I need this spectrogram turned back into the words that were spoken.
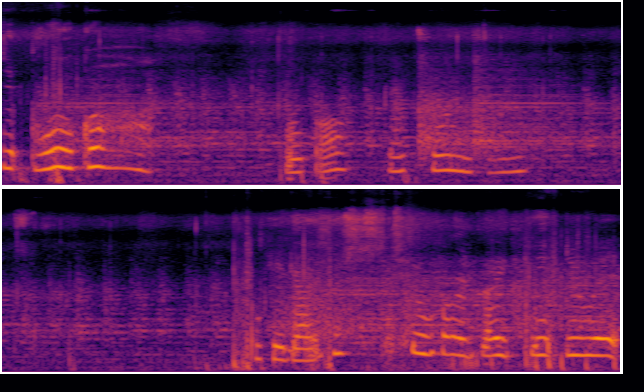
It broke off. Broke off. That's one thing. Okay, guys. This is too hard. I can't do it.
